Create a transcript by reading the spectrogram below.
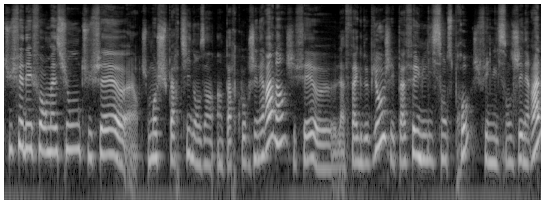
tu fais des formations, tu fais... Euh, alors moi je suis partie dans un, parcours général, hein. j'ai fait euh, la fac de bio, j'ai pas fait une licence pro, j'ai fait une licence générale.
